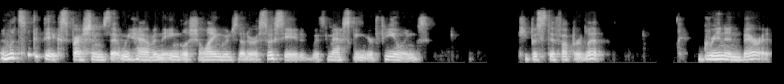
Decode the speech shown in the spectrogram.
And let's look at the expressions that we have in the English language that are associated with masking your feelings. Keep a stiff upper lip, grin and bear it.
